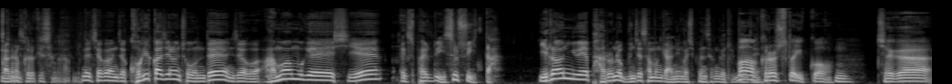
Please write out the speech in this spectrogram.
저는 알겠습니다. 그렇게 생각합니다. 근데 제가 이제 거기까지는 좋은데 이제 아무아무개 씨의 엑스파일도 있을 수 있다. 이런 류의 발언을 문제 삼은 게 아닌가 싶은 생각이 들던데. 뭐 그럴 수도 있고 음. 제가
